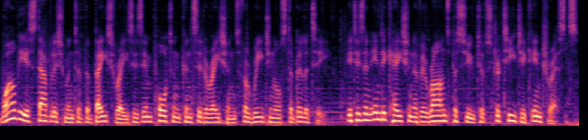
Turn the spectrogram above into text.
While the establishment of the base raises important considerations for regional stability, it is an indication of Iran's pursuit of strategic interests,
